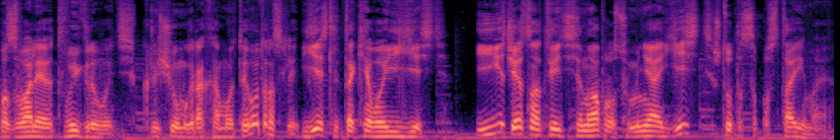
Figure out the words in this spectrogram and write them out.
позволяют выигрывать ключевым игрокам этой отрасли, если таковые и есть. И честно ответить на вопрос, у меня есть что-то сопоставимое?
